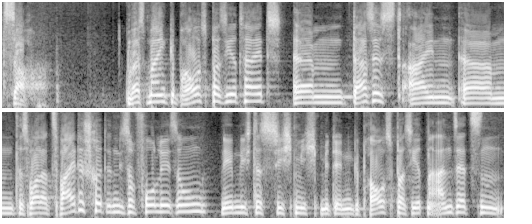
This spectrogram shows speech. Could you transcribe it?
So, Was meint Gebrauchsbasiertheit? Ähm, das ist ein, ähm, das war der zweite Schritt in dieser Vorlesung, nämlich, dass ich mich mit den gebrauchsbasierten Ansätzen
